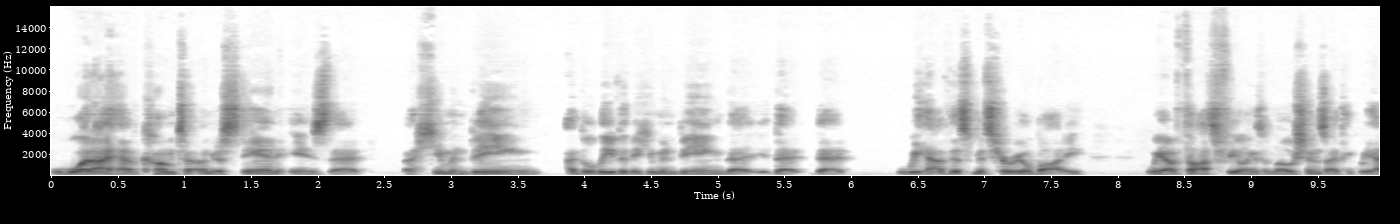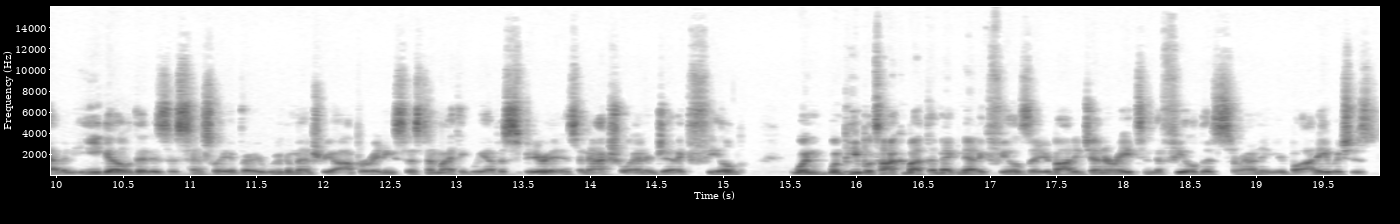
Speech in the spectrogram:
what I have come to understand is that a human being, I believe that a human being that that that we have this material body, we have thoughts, feelings, emotions. I think we have an ego that is essentially a very rudimentary operating system. I think we have a spirit; it's an actual energetic field. When when people talk about the magnetic fields that your body generates and the field that's surrounding your body, which is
